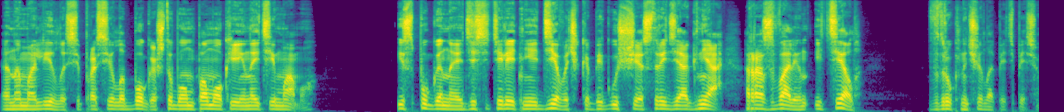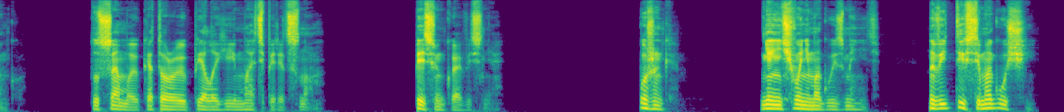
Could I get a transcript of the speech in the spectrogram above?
Она молилась и просила Бога, чтобы он помог ей найти маму. Испуганная десятилетняя девочка, бегущая среди огня, развалин и тел, вдруг начала петь песенку. Ту самую, которую пела ей мать перед сном. Песенку о весне. «Боженька, я ничего не могу изменить. Но ведь ты всемогущий.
